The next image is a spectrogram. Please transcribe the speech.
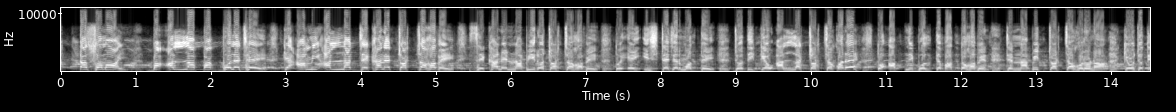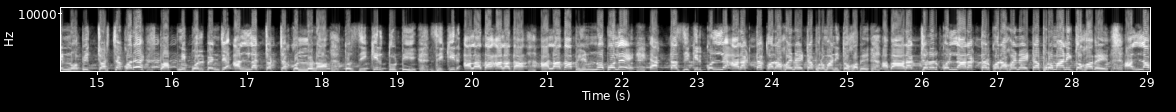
একটা সময় বা আল্লাহ পাক বলেছে যে আমি আল্লাহ যেখানে চর্চা হবে, সেখানে নাবিরও চর্চা হবে। তো এই স্টেজের মধ্যে যদি কেউ আল্লাহ চর্চা করে, তো আপনি বলতে বাধ্য হবেন যে নাবির চর্চা হলো না। কেউ যদি নবীর চর্চা করে, তো আপনি বলবেন যে আল্লাহ চর্চা করল না। তো জিকির দুটি, জিকির আলাদা আলাদা আলাদা ভিন্ন বলে একটা জিকির করলে আর করা হয় না, এটা প্রমাণিত হবে। আবার আর একজনের করলে আর করা হয় না, এটা প্রমাণিত হবে। আল্লাহ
